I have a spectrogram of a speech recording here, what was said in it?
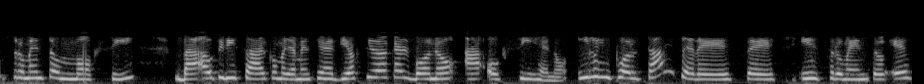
instrumento MOXIE va a utilizar, como ya mencioné, dióxido de carbono a oxígeno. Y lo importante de este instrumento es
